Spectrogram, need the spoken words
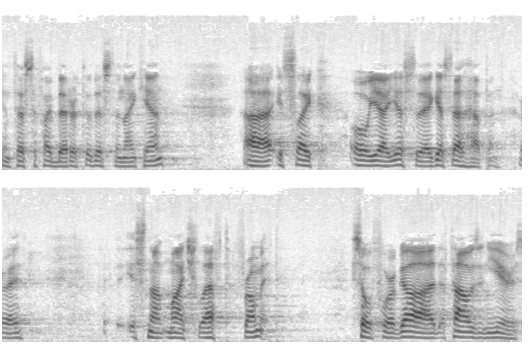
can testify better to this than I can. Uh, it's like, oh yeah, yesterday, I guess that happened, right? It's not much left from it. So for God, a thousand years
